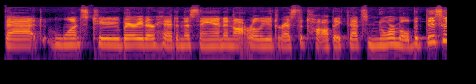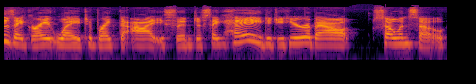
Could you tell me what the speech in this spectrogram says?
that wants to bury their head in the sand and not really address the topic. That's normal. But this is a great way to break the ice and just say, hey, did you hear about so and so,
